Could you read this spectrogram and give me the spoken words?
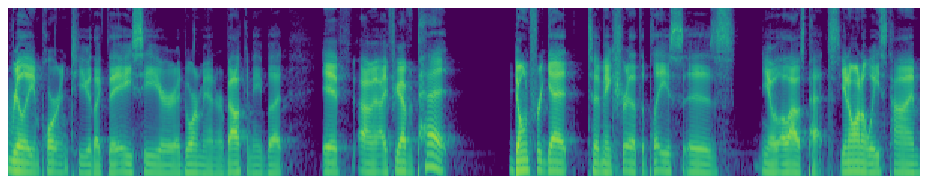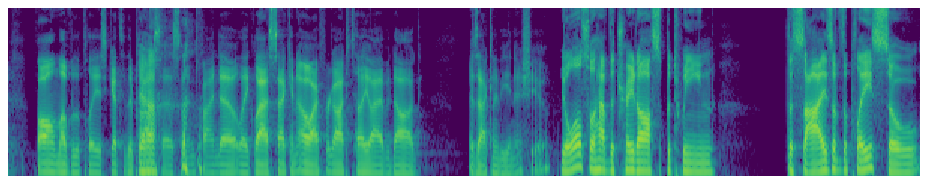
really important to you, like the AC or a doorman or a balcony. But if uh, if you have a pet, don't forget to make sure that the place is you know allows pets. You don't want to waste time, fall in love with the place, get through the Yeah. process, and find out like last second, oh, I forgot to tell you I have a dog. Is that going to be an issue? You'll also have the trade offs between the size of the place. So,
